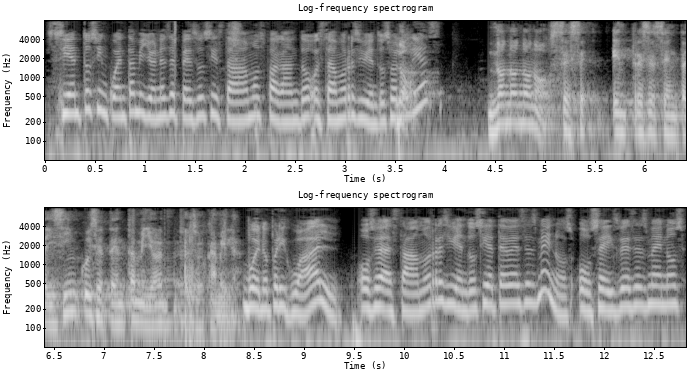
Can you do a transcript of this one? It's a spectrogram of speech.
150 millones de pesos si estábamos pagando o estábamos recibiendo solo No. 10. No, no, no, no, entre 65 y 70 millones de pesos, Camila. Bueno, pero igual, o sea, estábamos recibiendo siete veces menos o seis veces menos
